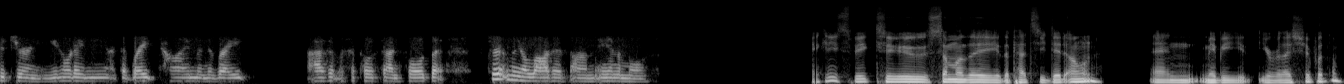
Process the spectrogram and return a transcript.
the journey you know what i mean at the right time and the right as it was supposed to unfold but certainly a lot of um, animals. And can you speak to some of the the pets you did own, and maybe your relationship with them?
